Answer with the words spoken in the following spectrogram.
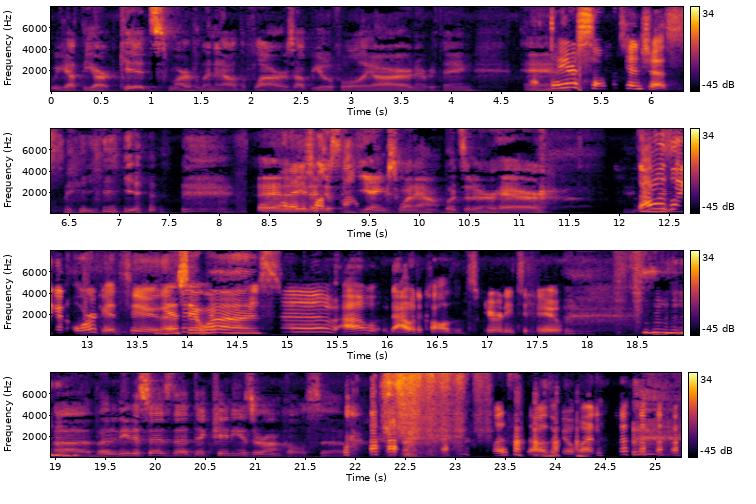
we got the art kids marveling at all the flowers, how beautiful they are, and everything. And They are so pretentious. yeah. And I just Anita want- just yanks one out, and puts it in her hair. That was like an orchid too. That yes, it was. I, w- I would have called the security too. uh, but Anita says that Dick Cheney is her uncle, so Was- that was a good one.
